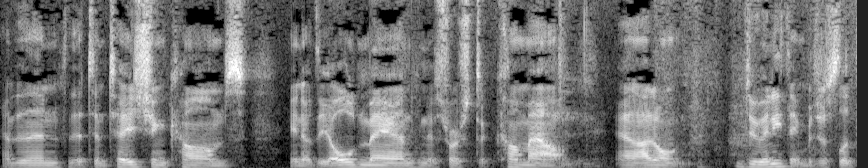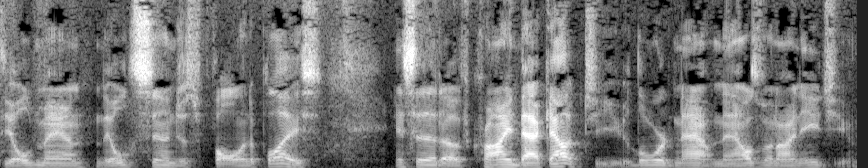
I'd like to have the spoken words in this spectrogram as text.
and then the temptation comes, you know, the old man, you know, starts to come out, and I don't do anything but just let the old man, the old sin just fall into place instead of crying back out to you, Lord, now, now's when I need you.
